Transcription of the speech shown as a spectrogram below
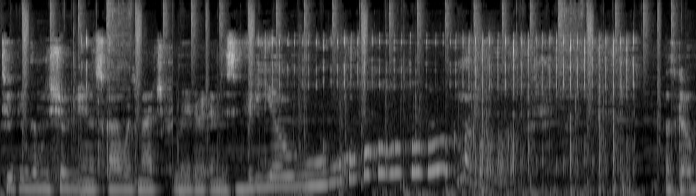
two things I'm gonna show you in a Skywars match later in this video. Come on, come on, come on. Let's go.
